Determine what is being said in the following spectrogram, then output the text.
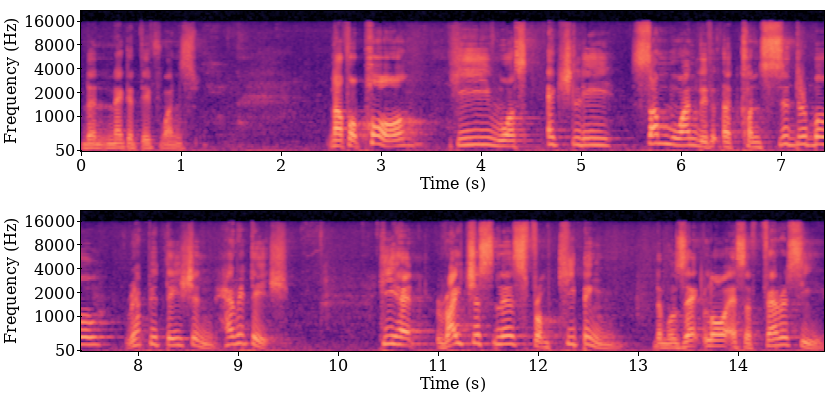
the negative ones. Now, for Paul, he was actually someone with a considerable reputation, heritage. He had righteousness from keeping the Mosaic law as a Pharisee,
